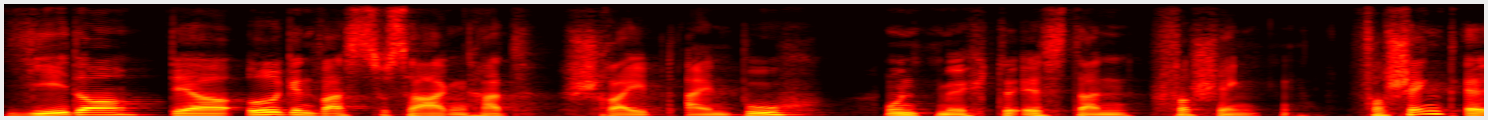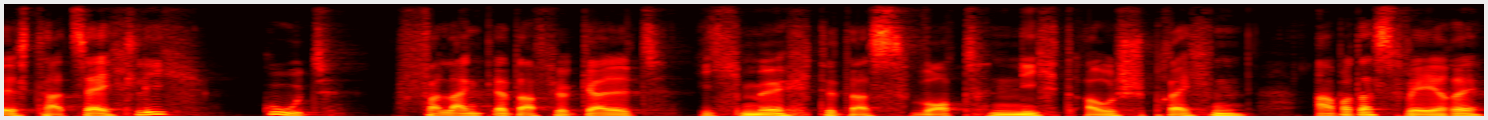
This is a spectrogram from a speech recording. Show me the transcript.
Jeder, der irgendwas zu sagen hat, schreibt ein Buch und möchte es dann verschenken. Verschenkt er es tatsächlich? Gut. Verlangt er dafür Geld? Ich möchte das Wort nicht aussprechen, aber das wäre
